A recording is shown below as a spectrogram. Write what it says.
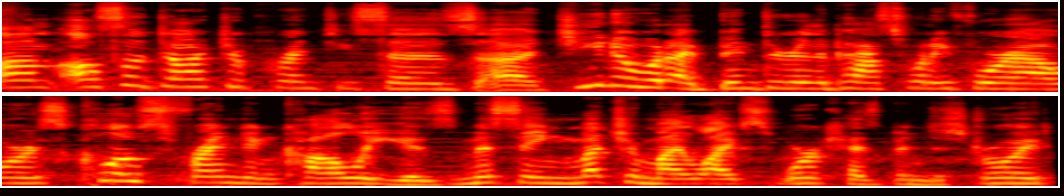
Um, also, Dr. Parenti says, uh, Do you know what I've been through in the past 24 hours? Close friend and colleague is missing. Much of my life's work has been destroyed.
